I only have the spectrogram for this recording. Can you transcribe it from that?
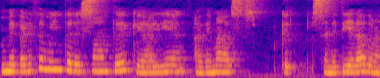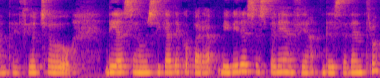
me parece muy interesante que alguien además que se metiera durante 18 días en un psiquiátrico para vivir esa experiencia desde dentro,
